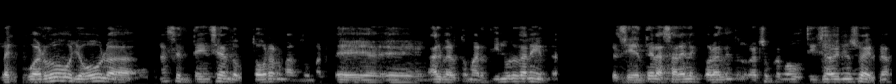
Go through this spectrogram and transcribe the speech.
Recuerdo yo la, una sentencia del doctor Armando eh, eh, Alberto Martín Urdaneta, presidente de la Sala Electoral del Tribunal Supremo de Justicia de Venezuela,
